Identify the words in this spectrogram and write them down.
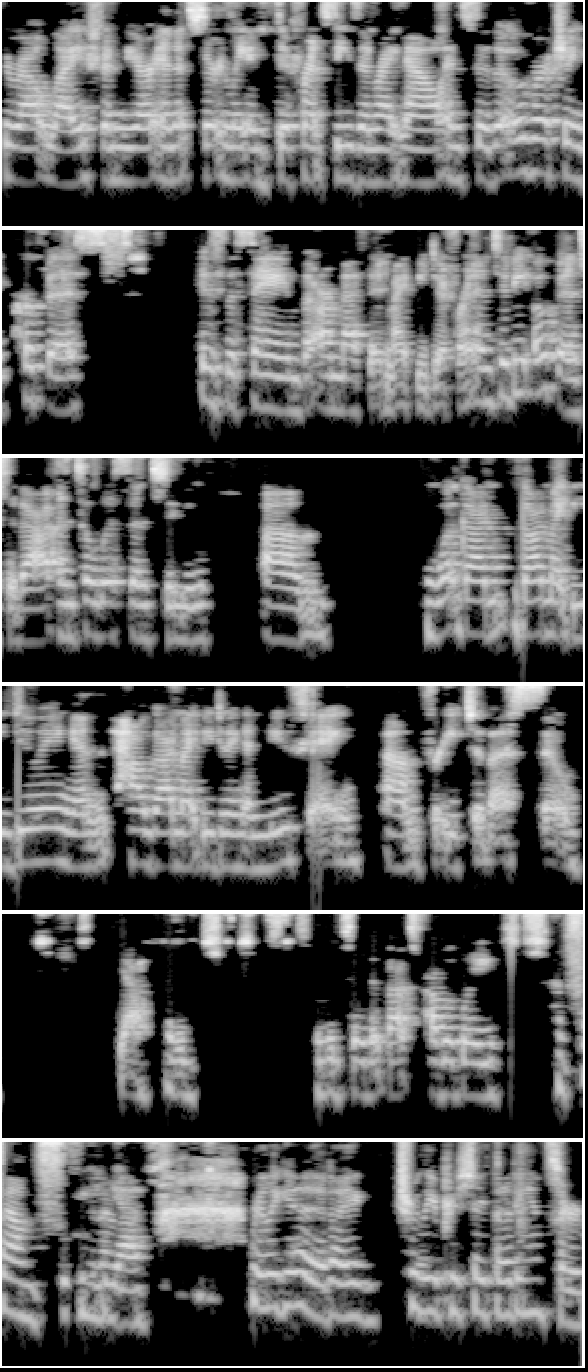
throughout life and we are in it certainly a different season right now. And so the overarching purpose is the same, but our method might be different and to be open to that and to listen to, um, what God God might be doing and how God might be doing a new thing um, for each of us. So, yeah, I would, I would say that that's probably that sounds you know yeah really good. I truly appreciate that answer.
